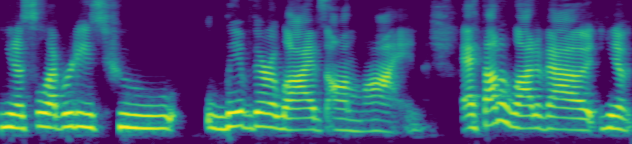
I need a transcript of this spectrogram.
you know celebrities who live their lives online. I thought a lot about, you know,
